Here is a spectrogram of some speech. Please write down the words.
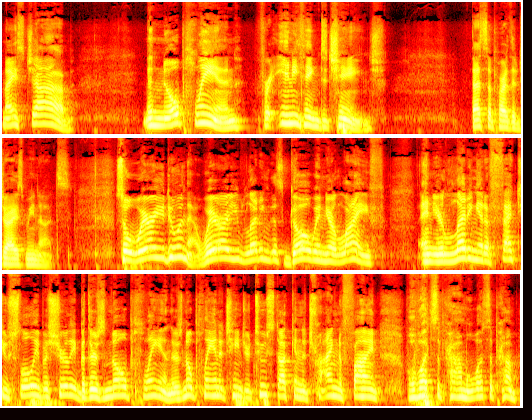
nice job. And no plan for anything to change. That's the part that drives me nuts. So, where are you doing that? Where are you letting this go in your life? And you're letting it affect you slowly but surely, but there's no plan. There's no plan to change. You're too stuck into trying to find, well, what's the problem? Well, what's the problem?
